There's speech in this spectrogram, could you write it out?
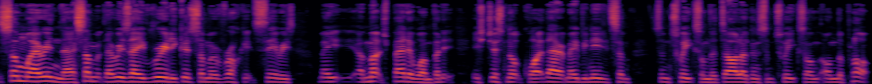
somewhere in there, some there is a really good Summer of Rockets series, may, a much better one, but it's just not quite there. It maybe needed some some tweaks on the dialogue and some tweaks on on the plot.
